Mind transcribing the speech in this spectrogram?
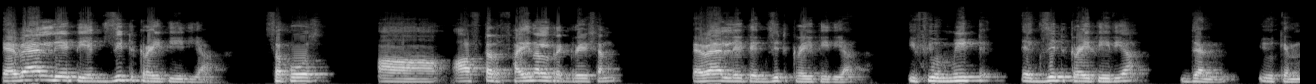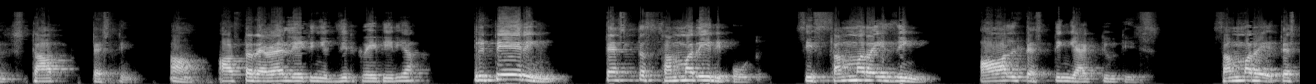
evaluate exit criteria. Suppose uh, after final regression, evaluate exit criteria. If you meet exit criteria, then you can stop testing. Uh, after evaluating exit criteria, preparing test summary report. See, summarizing all testing activities. Summary, test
